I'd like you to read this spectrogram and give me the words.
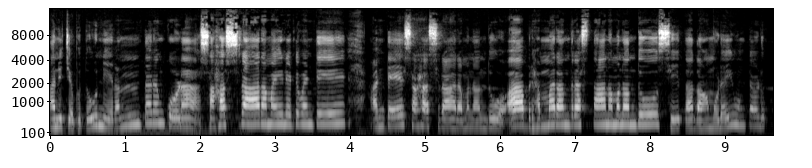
అని చెబుతూ నిరంతరం కూడా సహస్రారమైనటువంటి అంటే సహస్రారమునందు ఆ బ్రహ్మరంధ్ర స్థానమునందు సీతాదాముడై ఉంటాడు.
